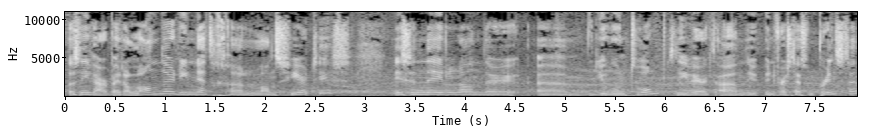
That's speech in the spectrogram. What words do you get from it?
Dat is niet waar. Bij de landen die net gelanceerd is... is een Nederlander, ehm, Jeroen Tromp... die werkt aan de Universiteit van Princeton.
